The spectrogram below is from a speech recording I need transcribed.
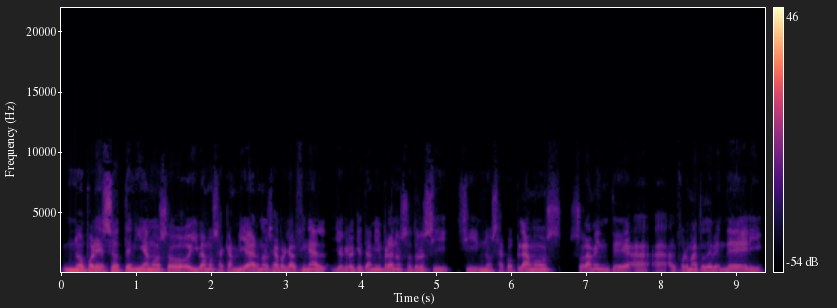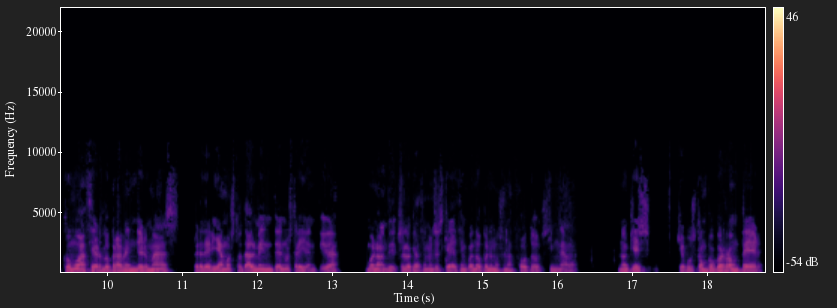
no por eso teníamos o, íbamos a cambiar, ¿no? O sea, porque al final yo creo que también para nosotros si, si nos acoplamos solamente al formato de vender y cómo hacerlo para vender más, perderíamos totalmente nuestra identidad. Bueno, de hecho lo que hacemos es que de vez en cuando ponemos una foto sin nada, ¿no? Que es que busca un poco romper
